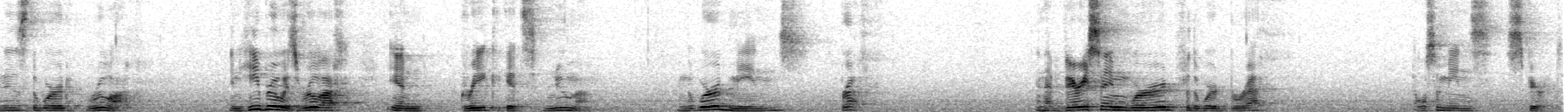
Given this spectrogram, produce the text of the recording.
It is the word ruach. In Hebrew, it's ruach. In Greek, it's pneuma. And the word means breath. And that very same word for the word breath also means spirit.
